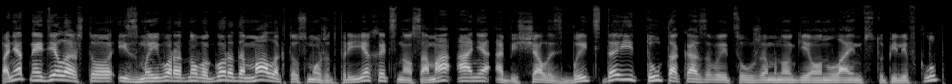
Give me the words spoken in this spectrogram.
Понятное дело, что из моего родного города мало кто сможет приехать, но сама Аня обещалась быть, да и тут, оказывается, уже многие онлайн вступили в клуб,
